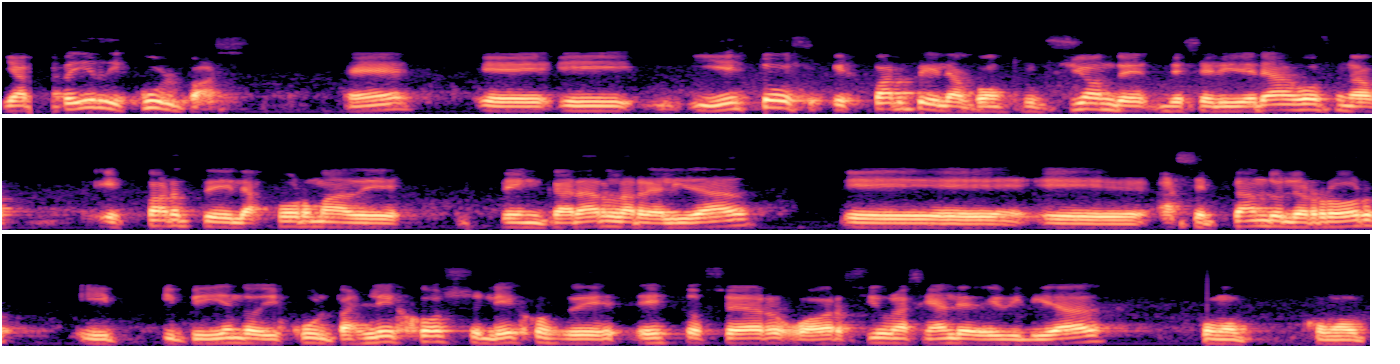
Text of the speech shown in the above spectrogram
y a pedir disculpas. ¿eh? Eh, y, esto es, parte de la construcción de, ese liderazgo, es, parte de la forma de, encarar la realidad, eh, aceptando el error y, pidiendo disculpas. Lejos, lejos de esto ser o haber sido una señal de debilidad, como, como,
